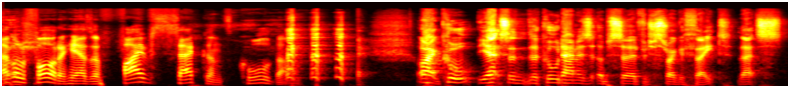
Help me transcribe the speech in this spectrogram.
level gosh. four, he has a five seconds cooldown. All right, cool. Yeah, so the cooldown is absurd for Stroke of Fate. That's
